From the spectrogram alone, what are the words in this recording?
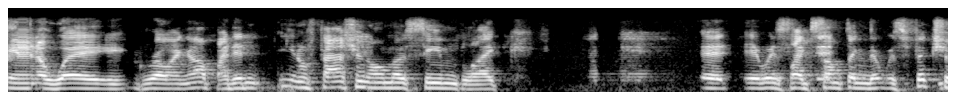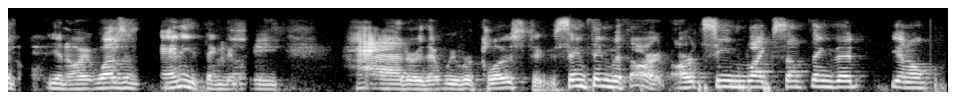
in a way, growing up, I didn't, you know, fashion almost seemed like it, it was like something that was fictional. You know, it wasn't anything that we had or that we were close to. Same thing with art. Art seemed like something that, you know,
